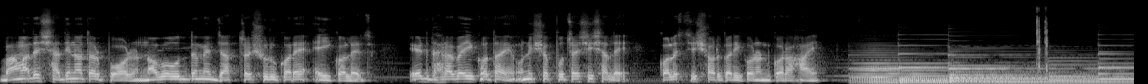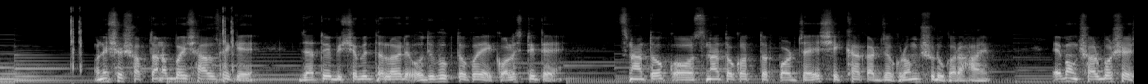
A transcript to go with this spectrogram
বাংলাদেশ স্বাধীনতার পর নব উদ্যমের যাত্রা শুরু করে এই কলেজ। এর ধারাবাহিকতায় উনিশশো পঁচাশি সালে কলেজটি সরকারিকরণ করা হয়। উনিশশো সাতানব্বই সাল থেকে জাতীয় বিশ্ববিদ্যালয়ের অধিভুক্ত করে কলেজটিতে স্নাতক ও স্নাতকোত্তর পর্যায়ে শিক্ষা কার্যক্রম শুরু করা হয় এবং সর্বশেষ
